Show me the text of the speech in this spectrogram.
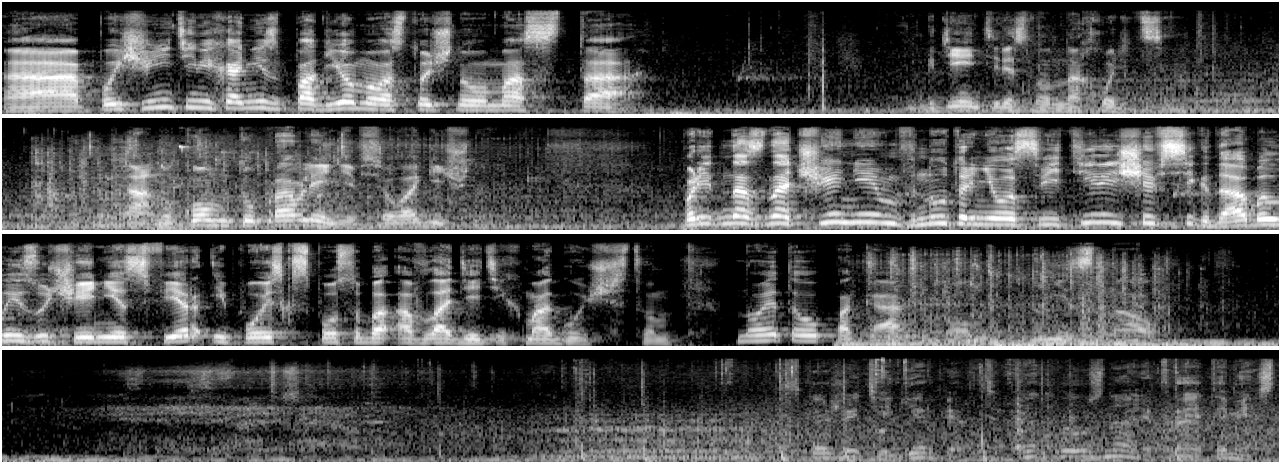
А, почините механизм подъема восточного моста. Где, интересно, он находится? А, ну комната управления, все логично. Предназначением внутреннего святилища всегда было изучение сфер и поиск способа овладеть их могуществом. Но этого пока он не знал. Скажите, Герберт, как вы узнали про это место?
